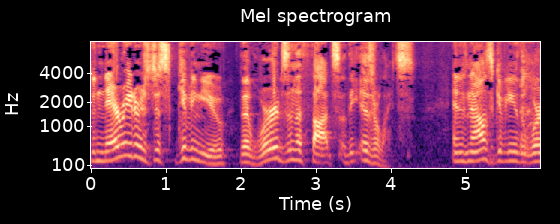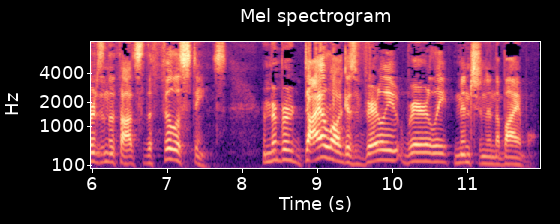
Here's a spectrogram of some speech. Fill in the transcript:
The narrator is just giving you the words and the thoughts of the Israelites. And now it's giving you the words and the thoughts of the Philistines. Remember, dialogue is very rarely mentioned in the Bible.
